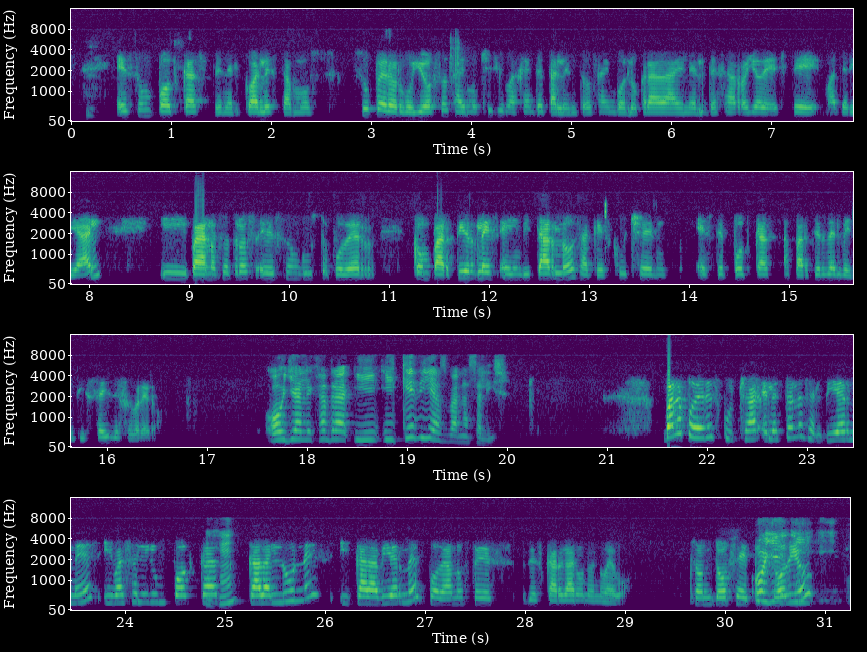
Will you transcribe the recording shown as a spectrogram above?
Es un podcast en el cual estamos súper orgullosos. Hay muchísima gente talentosa involucrada en el desarrollo de este material y para nosotros es un gusto poder compartirles e invitarlos a que escuchen este podcast a partir del 26 de febrero. Oye Alejandra, ¿y, y qué días van a salir? Van a poder escuchar, el estreno es el viernes y va a salir un podcast uh -huh. cada lunes y cada viernes podrán ustedes descargar uno nuevo. Son 12 episodios. Oye, y...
